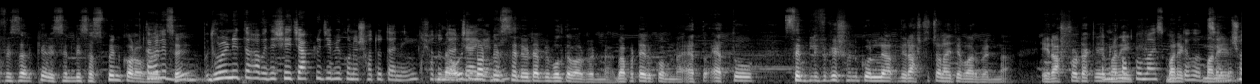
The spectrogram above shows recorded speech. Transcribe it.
অফিসারকে রিসেন্টলি সাসপেন্ড করা হয়েছে। ধরে নিতে হবে যে সেই চাকরিজীবী কোনো সততা নেই সততার জায়গা নট নেই। নেসেসারি আপনি বলতে পারবেন না। ব্যাপারটা এরকম না। এত এত সিম্পলিফিকেশন করলে আপনি রাষ্ট্র চালাইতে পারবেন না। এই রাষ্ট্রটাকে মানে মানে মানে হচ্ছে,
